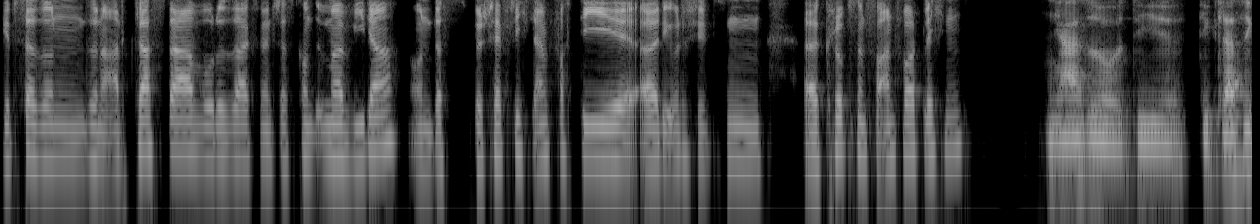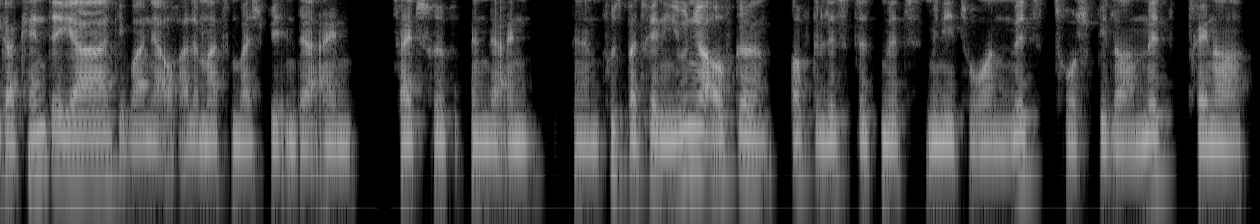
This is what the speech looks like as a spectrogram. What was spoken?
Gibt es da so, ein, so, eine Art Cluster, wo du sagst, Mensch, das kommt immer wieder und das beschäftigt einfach die, äh, die unterschiedlichen äh, Clubs und Verantwortlichen? Ja, also die, die Klassiker kennt ihr ja, die waren ja auch alle mal zum Beispiel in der einen Zeitschrift, in der einen ähm, Fußballtraining Junior aufge, aufgelistet mit Minitoren, mit Torspieler, mit Trainer,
